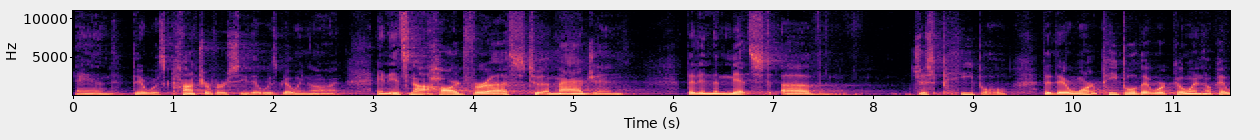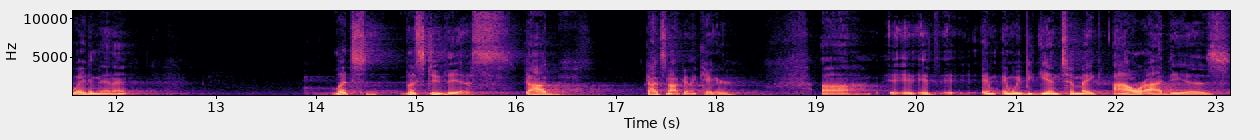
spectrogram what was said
And there was controversy that was going on. And it's not hard for us to imagine that in the midst of just people, that there weren't people that were going, okay, wait a minute. Let's, let's do this. God, God's not going to care. Uh, it, it, it, and, and we begin to make our ideas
